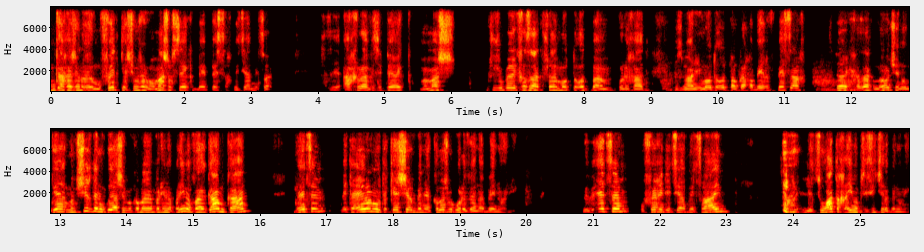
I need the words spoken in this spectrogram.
אם ככה יש לנו היום מופת, כי השיעור שלנו ממש עוסק בפסח, ביציאת מצרים. זה אחלה וזה פרק ממש אני חושב שהוא פרק חזק, אפשר ללמוד אותו עוד פעם, כל אחד מוזמן ללמוד אותו עוד פעם ככה בערב פסח. פרק חזק מאוד, שנוגע, ממשיך את הנקודה של כמה פנים לפנים, אבל גם כאן בעצם מתאר לנו את הקשר בין הקדוש ברוך הוא לבין הבינוני. ובעצם הופך את יציאת מצרים לצורת החיים הבסיסית של הבינוני.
